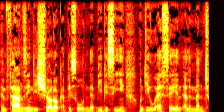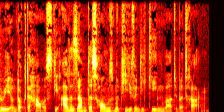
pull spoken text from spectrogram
im Fernsehen die Sherlock-Episoden der BBC und die US-Serien Elementary und Dr. House, die allesamt das Holmes-Motiv in die Gegenwart übertragen.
